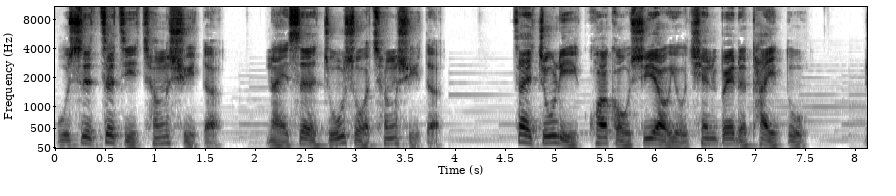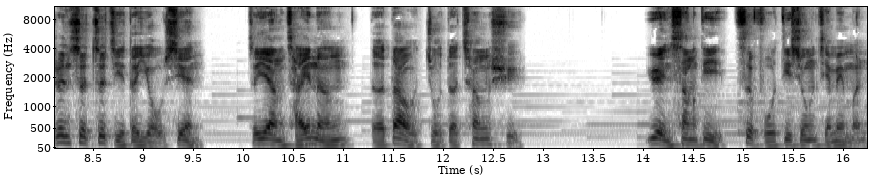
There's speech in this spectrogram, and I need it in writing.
不是自己称许的，乃是主所称许的。”在主里夸口需要有谦卑的态度，认识自己的有限，这样才能得到主的称许。愿上帝赐福弟兄姐妹们。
